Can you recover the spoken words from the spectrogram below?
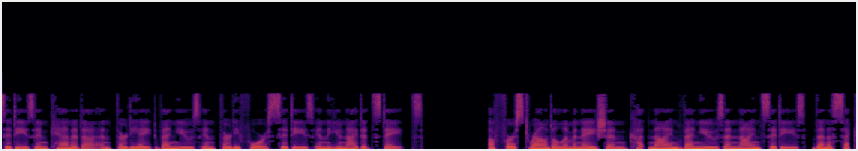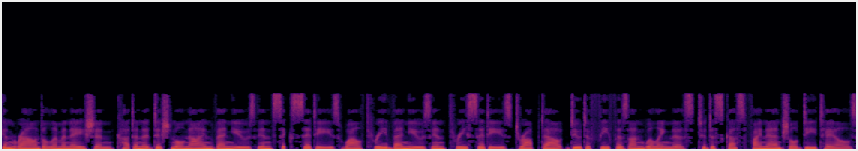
cities in Canada and 38 venues in 34 cities in the United States. A first-round elimination cut nine venues and nine cities, then a second-round elimination cut an additional nine venues in six cities while three venues in three cities dropped out due to FIFA's unwillingness to discuss financial details,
